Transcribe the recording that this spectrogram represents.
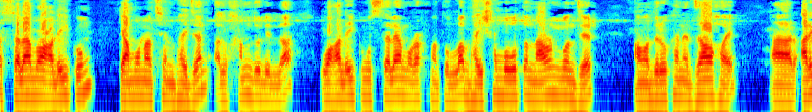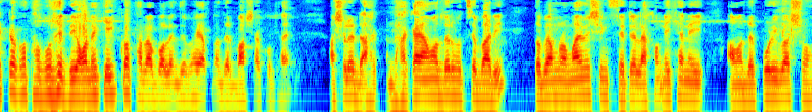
আসসালামু আলাইকুম, কেমন আছেন ভাইজান? আলহামদুলিল্লাহ ওয়া আলাইকুম আসসালাম রহমতুল্লাহ। ভাই, সম্ভবত নারায়ণগঞ্জের আমাদের ওখানে যাওয়া হয়। আর আরেকটা কথা বলে দিই, অনেকেই কথাটা বলেন যে, ভাই, আপনাদের বাসা কোথায়? আসলে ঢাকায় আমাদের হচ্ছে বাড়ি, তবে আমরা ময়মনসিং সেটেল এখন। এখানেই আমাদের পরিবার সহ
